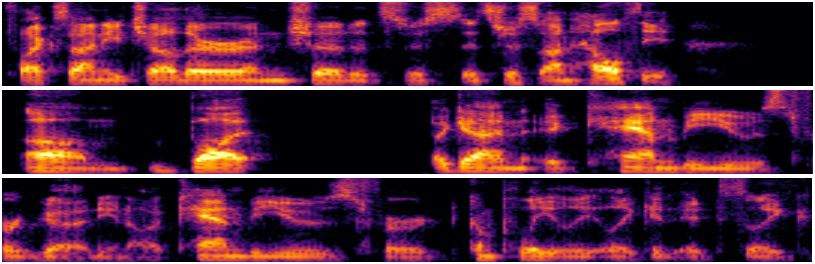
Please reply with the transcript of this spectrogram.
flex on each other and shit. It's just it's just unhealthy. Um, but again, it can be used for good. You know, it can be used for completely like it, it's like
